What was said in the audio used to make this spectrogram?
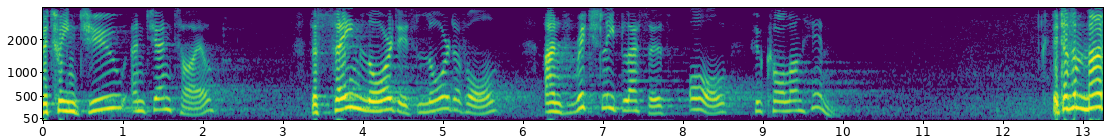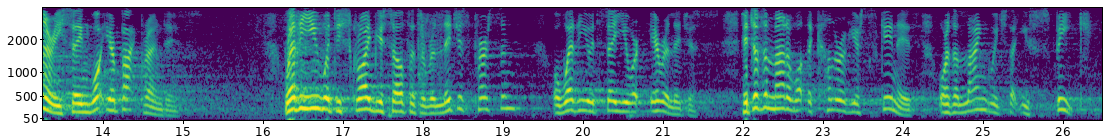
between Jew and Gentile. The same Lord is Lord of all and richly blesses all who call on him. It doesn't matter, he's saying, what your background is. Whether you would describe yourself as a religious person or whether you would say you are irreligious. It doesn't matter what the colour of your skin is or the language that you speak.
